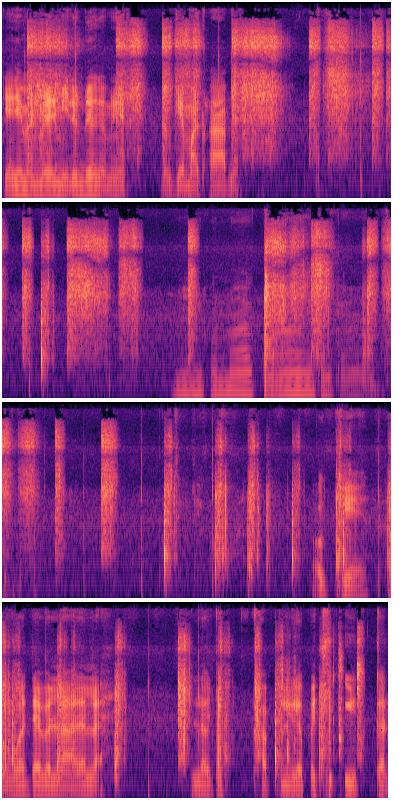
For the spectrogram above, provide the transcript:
เกมที่มันไม่ได้มีเรื่องๆแบบนี้แบบเกม Minecraft เนี่ยมีคนมากมายต้องการโอเค ผมว่าได้เวลาแล้วแหละ เราจะขับเรือไปที่อื่นกัน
